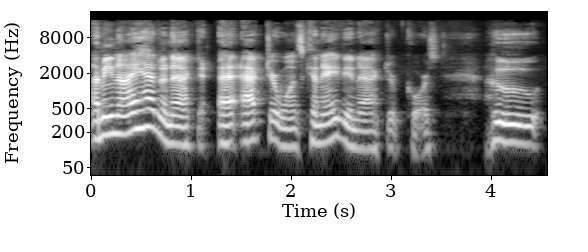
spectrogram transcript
I mean, I had an actor, actor once, Canadian actor, of course, who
